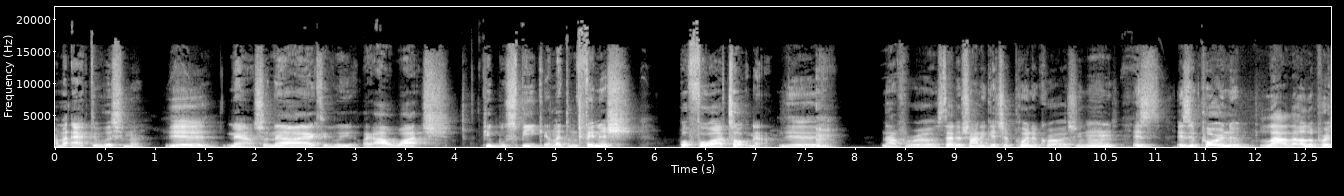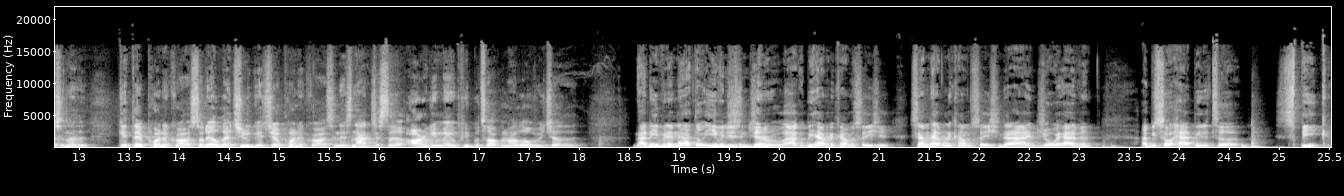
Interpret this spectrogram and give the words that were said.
I'm an active listener Yeah. now. So now I actively like I watch people speak and let them finish before I talk. Now. Yeah. Not for real. Instead of trying to get your point across, you know, mm-hmm. it's it's important to allow the other person to get their point across, so they'll let you get your point across, and it's not just an argument with people talking all over each other. Not even in that though. Even just in general, like, I could be having a conversation. Say I'm having a conversation that I enjoy having. I'd be so happy to, to speak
